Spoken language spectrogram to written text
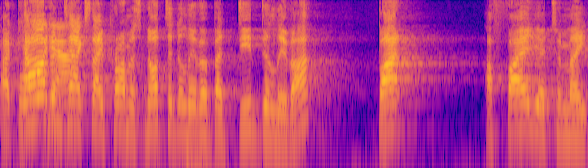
a carbon Order. tax they promised not to deliver but did deliver, but a failure to meet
